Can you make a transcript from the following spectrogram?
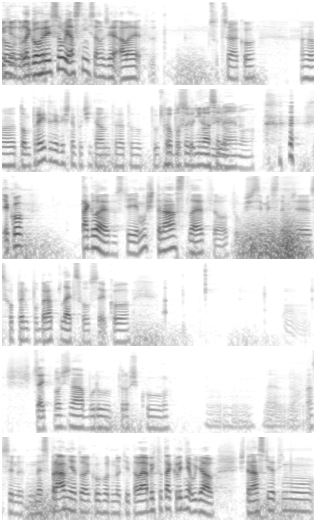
jako že je to- Lego hry jsou jasný samozřejmě, ale co třeba jako uh, Tomb Raider, když nepočítám teda to, tu, Toho posledního asi díl. ne, no. Jako takhle, prostě je mu 14 let, jo, to už si myslím, že je schopen pobrat lecos, jako teď možná budu trošku ne- asi ne- nesprávně to jako hodnotit, ale já bych to tak klidně udělal. 14 letýmu,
